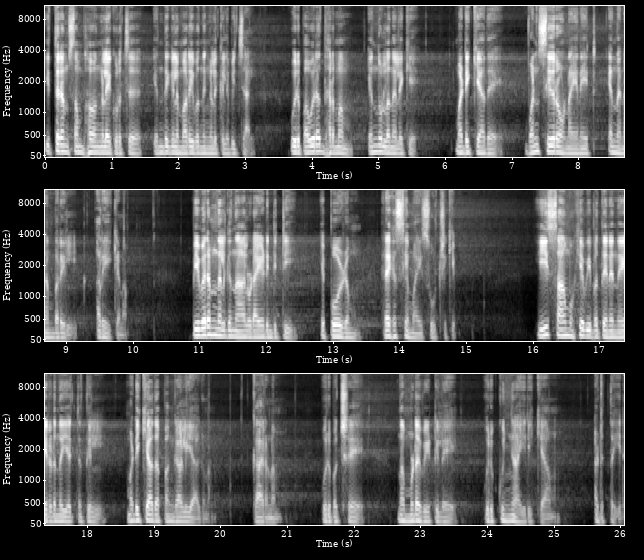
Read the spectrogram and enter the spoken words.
ഇത്തരം സംഭവങ്ങളെക്കുറിച്ച് എന്തെങ്കിലും അറിവ് നിങ്ങൾക്ക് ലഭിച്ചാൽ ഒരു പൗരധർമ്മം എന്നുള്ള നിലയ്ക്ക് മടിക്കാതെ വൺ സീറോ നയൻ എയ്റ്റ് എന്ന നമ്പറിൽ അറിയിക്കണം. വിവരം നൽകുന്ന ആളുടെ ഐഡന്റിറ്റി എപ്പോഴും രഹസ്യമായി സൂക്ഷിക്കും. ഈ സാമൂഹ്യ വിപത്തിനെ നേരിടുന്ന യജ്ഞത്തിൽ മടിക്കാതെ പങ്കാളിയാകണം. കാരണം ഒരുപക്ഷെ നമ്മുടെ വീട്ടിലെ ഒരു കുഞ്ഞായിരിക്കാം അടുത്ത ഇര.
